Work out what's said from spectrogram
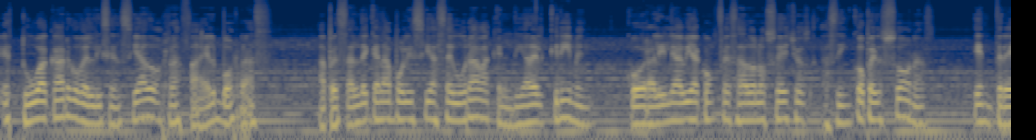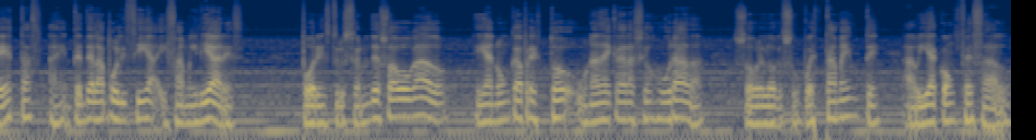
estuvo a cargo del licenciado Rafael Borrás. A pesar de que la policía aseguraba que el día del crimen Coralis le había confesado los hechos a cinco personas, entre estas agentes de la policía y familiares, por instrucciones de su abogado, ella nunca prestó una declaración jurada sobre lo que supuestamente había confesado.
